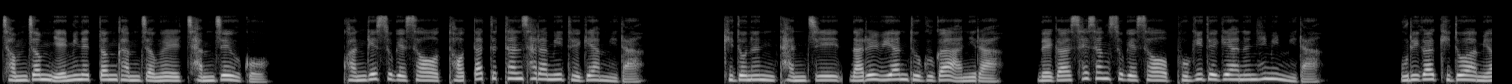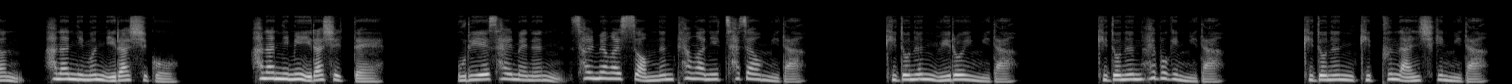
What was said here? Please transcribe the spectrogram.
점점 예민했던 감정을 잠재우고 관계 속에서 더 따뜻한 사람이 되게 합니다. 기도는 단지 나를 위한 도구가 아니라 내가 세상 속에서 복이 되게 하는 힘입니다. 우리가 기도하면 하나님은 일하시고 하나님이 일하실 때 우리의 삶에는 설명할 수 없는 평안이 찾아옵니다. 기도는 위로입니다. 기도는 회복입니다. 기도는 깊은 안식입니다.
